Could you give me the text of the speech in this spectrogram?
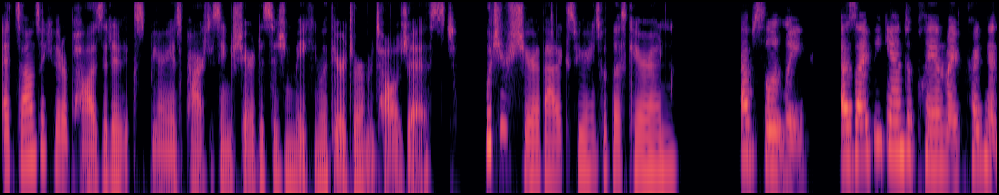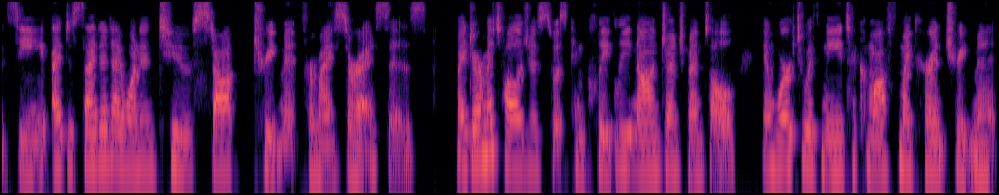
It sounds like you had a positive experience practicing shared decision making with your dermatologist. Would you share that experience with us, Karen? Absolutely. As I began to plan my pregnancy, I decided I wanted to stop treatment for my psoriasis. My dermatologist was completely non judgmental and worked with me to come off my current treatment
